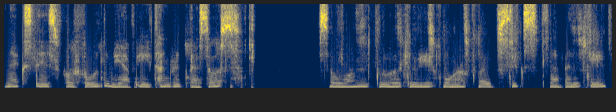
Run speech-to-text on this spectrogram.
Next is for food. We have 800 pesos. So one, two, three, four, five, six, seven, eight,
